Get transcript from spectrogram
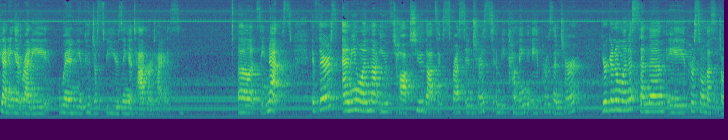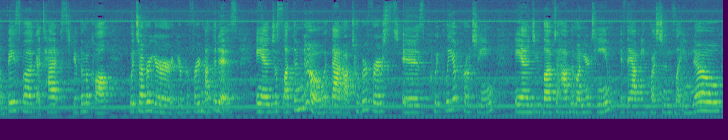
getting it ready when you could just be using it to advertise. Uh, let's see, next. If there's anyone that you've talked to that's expressed interest in becoming a presenter, you're gonna wanna send them a personal message on Facebook, a text, give them a call, whichever your, your preferred method is, and just let them know that October 1st is quickly approaching and you'd love to have them on your team. If they have any questions, let you know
